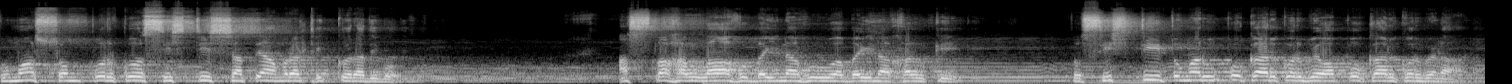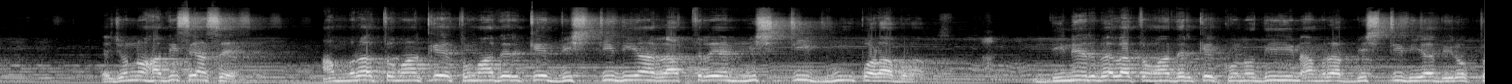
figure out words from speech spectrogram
তোমার সম্পর্ক সৃষ্টির সাথে আমরা ঠিক করে দিব। খালকি। তো সৃষ্টি তোমার উপকার করবে, অপকার করবে না। এই জন্য হাদিসে আছে, আমরা তোমাকে, তোমাদেরকে বৃষ্টি দিয়া রাত্রে মিষ্টি ঘুম পড়াবো। দিনের বেলা তোমাদেরকে কোনোদিন আমরা বৃষ্টি দিয়া বিরক্ত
